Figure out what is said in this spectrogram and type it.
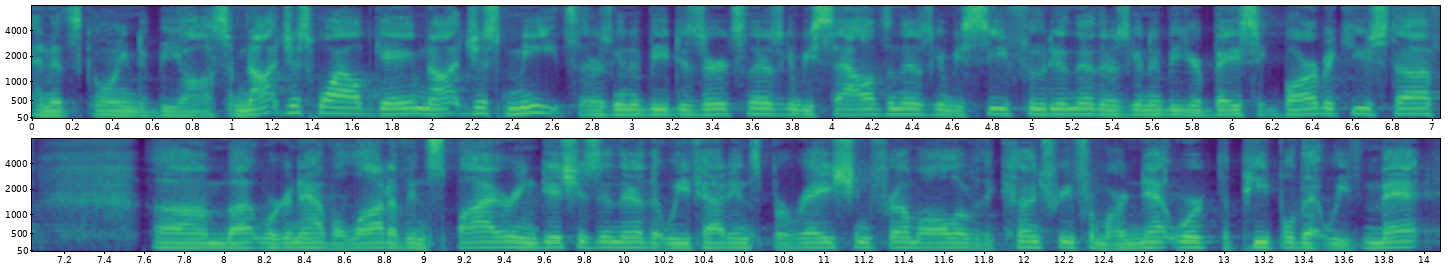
and it's going to be awesome. Not just wild game, not just meats. There's going to be desserts and there's going to be salads and there's going to be seafood in there. There's going to be your basic barbecue stuff. Um, but we're going to have a lot of inspiring dishes in there that we've had inspiration from all over the country, from our network, the people that we've met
